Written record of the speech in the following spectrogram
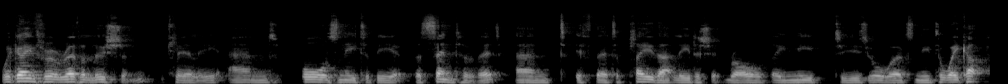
We're going through a revolution, clearly, and boards need to be at the center of it. And if they're to play that leadership role, they need to use your words, need to wake up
